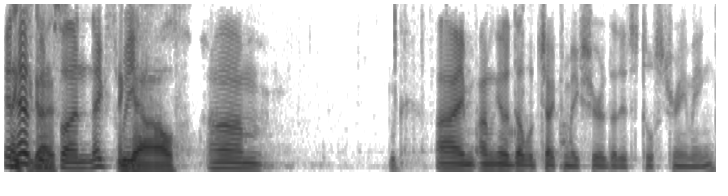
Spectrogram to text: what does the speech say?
It Thank has you been fun. Next And week, gals. Um, I'm I'm gonna double check to make sure that it's still streaming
